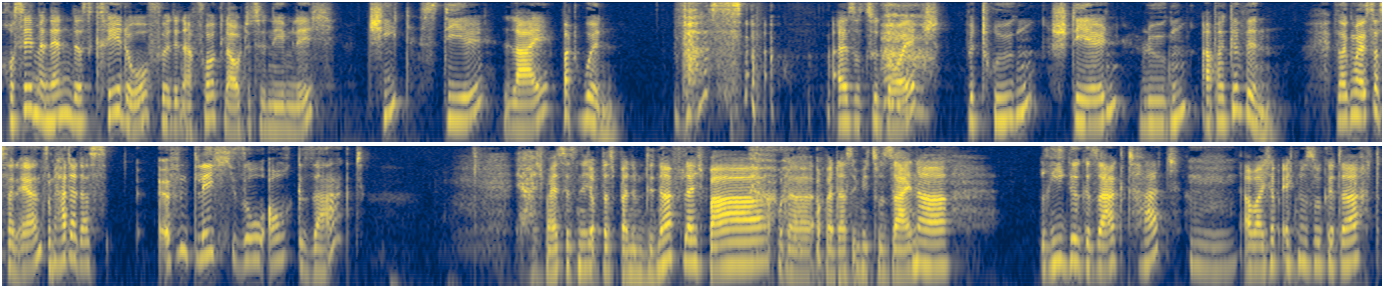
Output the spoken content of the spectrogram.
José Menendez Credo für den Erfolg lautete nämlich Cheat, Steal, Lie, but win. Was? Also zu Deutsch betrügen, stehlen, lügen, aber gewinnen. Sag mal, ist das dein Ernst? Und hat er das öffentlich so auch gesagt? Ja, ich weiß jetzt nicht, ob das bei einem Dinner vielleicht war oder ob er das irgendwie zu seiner Riege gesagt hat. Mhm. Aber ich habe echt nur so gedacht,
